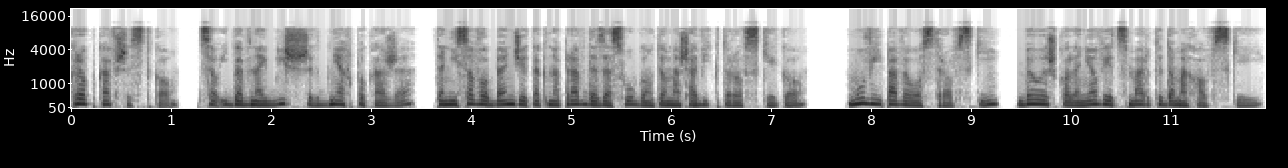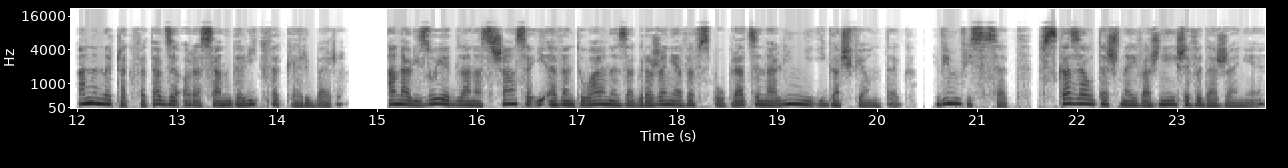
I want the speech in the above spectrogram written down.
Kropka wszystko, co Iga w najbliższych dniach pokaże, tenisowo będzie tak naprawdę zasługą Tomasza Wiktorowskiego. Mówi Paweł Ostrowski, były szkoleniowiec Marty Domachowskiej, Anny Czakwetadze oraz Angelik Kerber. Analizuje dla nas szanse i ewentualne zagrożenia we współpracy na linii Iga Świątek. Wim Set wskazał też najważniejsze wydarzenie,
